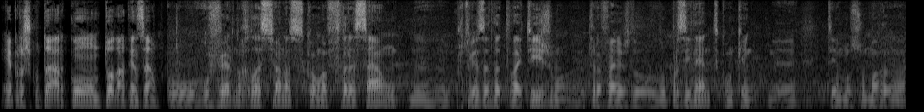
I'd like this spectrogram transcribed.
É para escutar com toda a atenção. O governo relaciona-se com a Federação eh, Portuguesa de Atletismo através do, do presidente, com quem eh, temos uma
